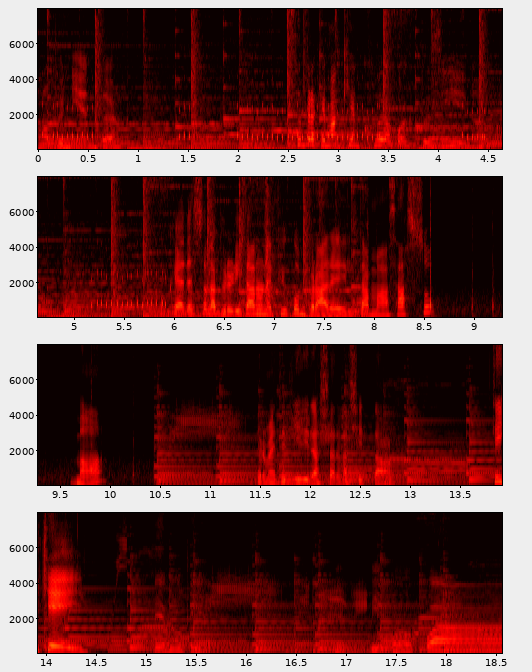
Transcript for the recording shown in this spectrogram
Non ho più niente. Sembra che manchi ancora qualcosina. Ok, adesso la priorità non è più comprare il tama sasso, ma permettergli di lasciare la città. KK. Vero, non che... Dico qua...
